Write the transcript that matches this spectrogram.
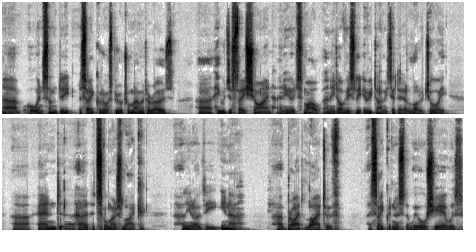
uh, or when some deep, sacred or spiritual moment arose. Uh, he would just say shine and he would smile. And he'd obviously, every time he said that, had a lot of joy. Uh, and uh, it's almost like, uh, you know, the inner bright light of sacredness that we all share was,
